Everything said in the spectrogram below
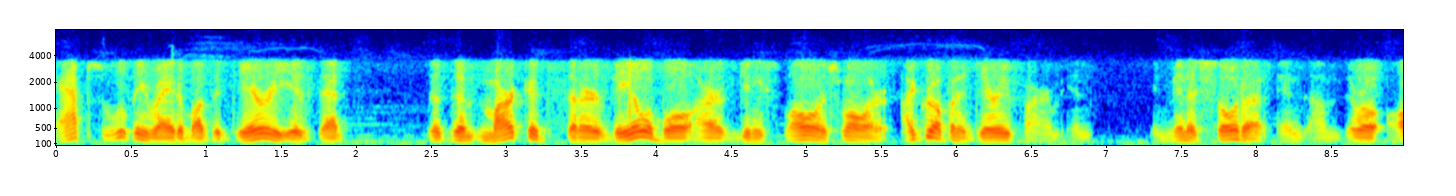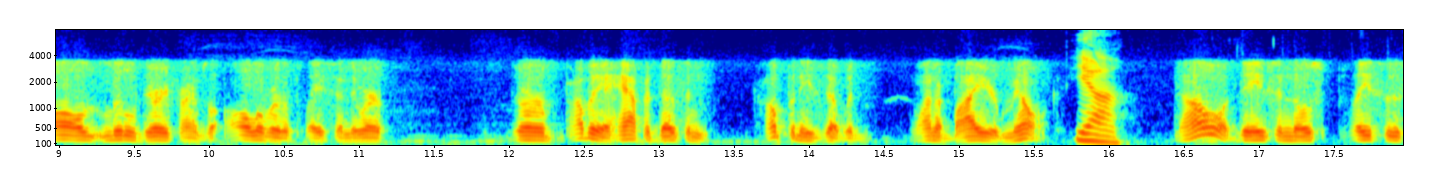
absolutely right about the dairy. Is that the, the markets that are available are getting smaller and smaller. I grew up on a dairy farm in in Minnesota, and um, there were all little dairy farms all over the place, and there were there were probably a half a dozen companies that would want to buy your milk yeah, nowadays in those places,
